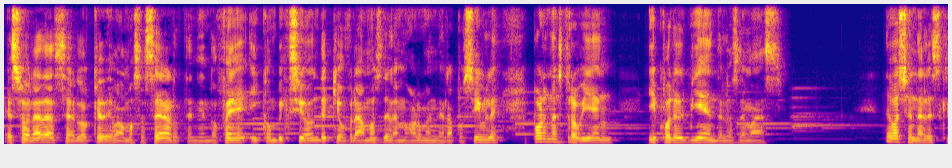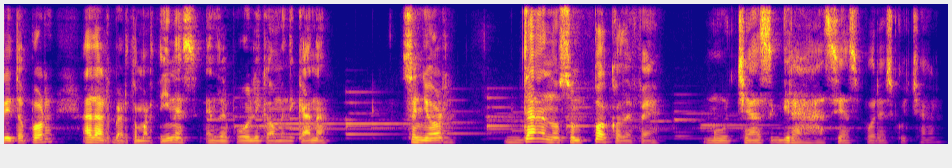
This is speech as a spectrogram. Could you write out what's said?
Es hora de hacer lo que debamos hacer, teniendo fe y convicción de que obramos de la mejor manera posible, por nuestro bien y por el bien de los demás. Devocional escrito por Adalberto Martínez, en República Dominicana. Señor, danos un poco de fe. Muchas gracias por escuchar.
